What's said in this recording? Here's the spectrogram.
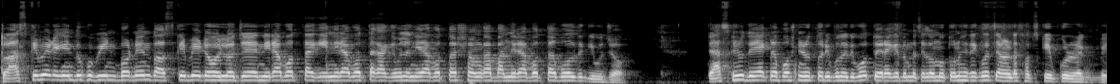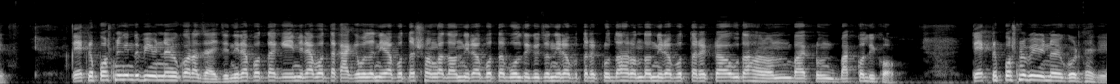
তো আজকে ভিডিও কিন্তু খুবই ইম্পর্টেন্ট তো আজকে ভিডিও হলো যে নিরাপত্তা কি? নিরাপত্তা কাকে বলে? নিরাপত্তার সংজ্ঞা বা নিরাপত্তা বলতে কি বুঝো? তো আজকে শুধু একটা প্রশ্নের উত্তরই বলে দিব। তো এর আগে তোমরা চ্যানেল নতুন হয়ে থাকলে চ্যানেলটা সাবস্ক্রাইব করে রাখবে। তো একটা প্রশ্ন কিন্তু বিভিন্নভাবে করা যায় যে নিরাপত্তা কি? নিরাপত্তা কাকে বলে? নিরাপত্তার সংজ্ঞা দাও। নিরাপত্তা বলতে কি বুঝো? নিরাপত্তার একটা উদাহরণ দাও। নিরাপত্তার একটা উদাহরণ বা একটা বাক্য লিখো। তো একটা প্রশ্ন বিভিন্নভাবে করে থাকে।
